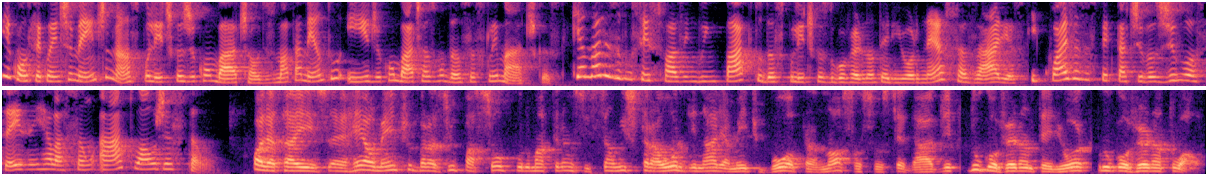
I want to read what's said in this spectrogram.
e, consequentemente, nas políticas de combate ao desmatamento e de combate às mudanças climáticas. Que análise vocês fazem do impacto das políticas do governo anterior nessas áreas e quais as expectativas de vocês em relação à atual gestão? Olha, Thaís, é, realmente o Brasil passou por uma transição extraordinariamente boa para a nossa sociedade do governo anterior para o governo atual.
